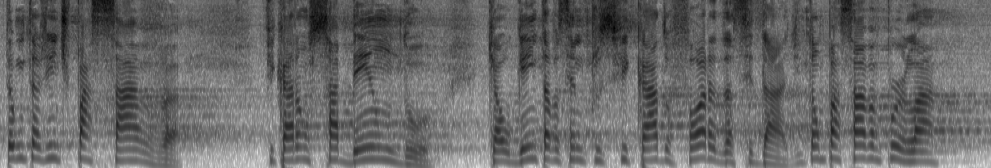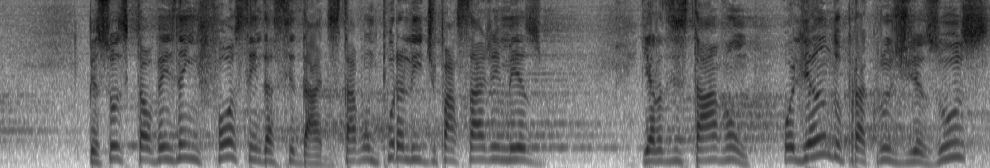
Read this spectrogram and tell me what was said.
Então muita gente passava, ficaram sabendo que alguém estava sendo crucificado fora da cidade. Então passava por lá. Pessoas que talvez nem fossem da cidade, estavam por ali de passagem mesmo. E elas estavam olhando para a cruz de Jesus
